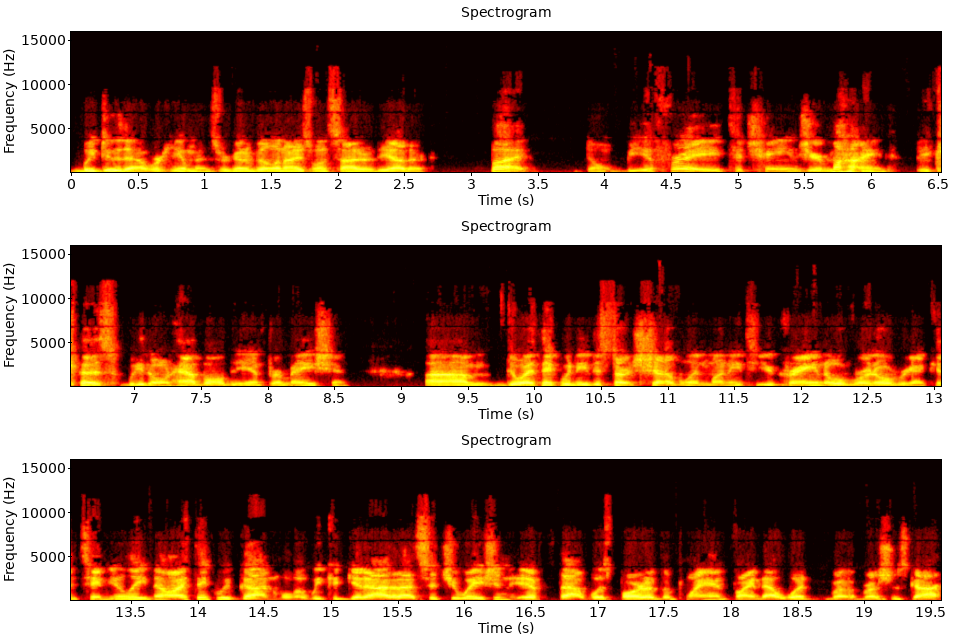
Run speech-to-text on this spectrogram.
we do that. We're humans. We're going to villainize one side or the other. But don't be afraid to change your mind because we don't have all the information. Um, do I think we need to start shoveling money to Ukraine over and over again continually? No, I think we've gotten what we could get out of that situation. If that was part of the plan, find out what, what Russia's got,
